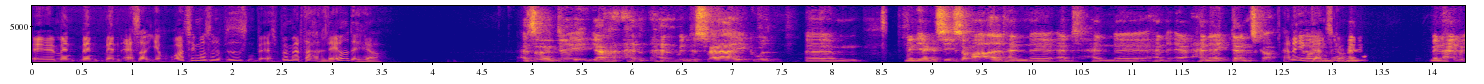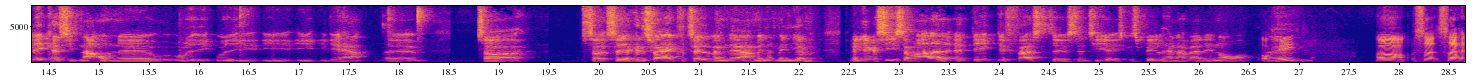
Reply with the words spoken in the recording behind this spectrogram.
Øh, men, men, men altså, jeg kunne godt tænke mig sådan at vide, sådan, altså, hvem er det, der har lavet det her? Altså, det, jeg, han, han vil desværre ikke ud. Øhm, men jeg kan sige så meget, at han, øh, at han, øh, han, er, han er ikke dansker. Han er ikke Øh, dansker. men, han, men han vil ikke have sit navn øh, ud, i, ud i, i, i, det her. Øh, så, så, så jeg kan desværre ikke fortælle, hvem det er, men, men, jeg, men jeg kan sige så meget, at, at det er ikke det første satiriske spil, han har været inde over. Okay. Øhm, Og så, så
